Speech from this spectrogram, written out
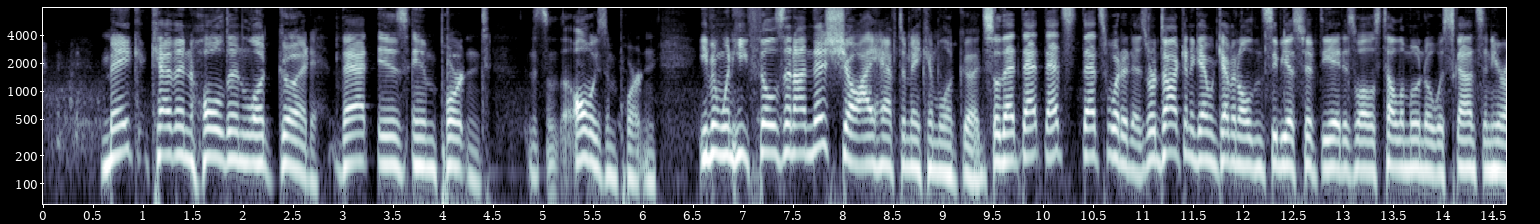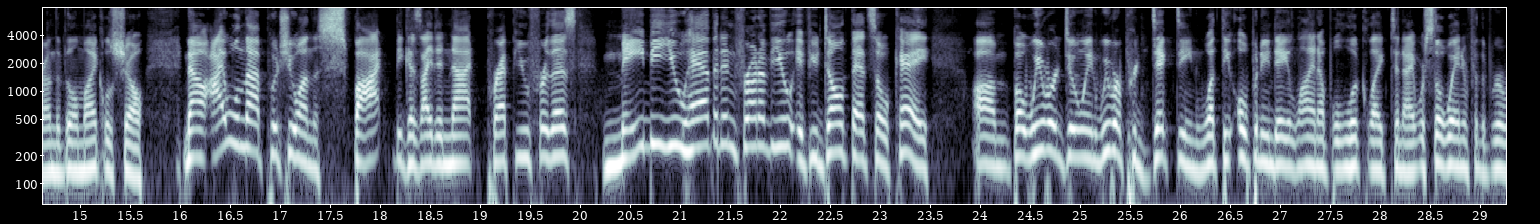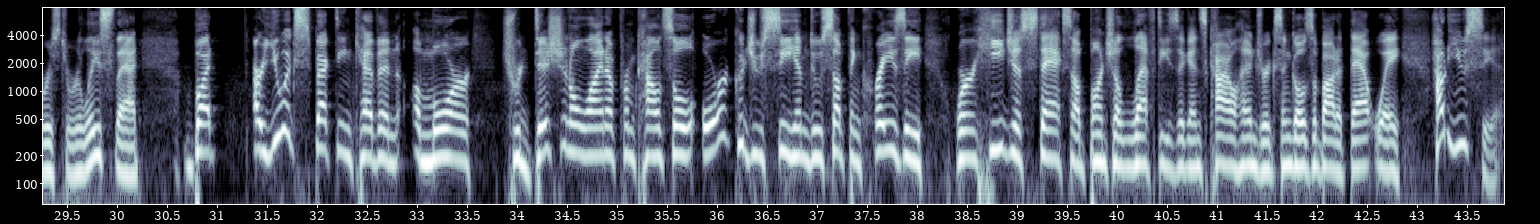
Make Kevin Holden look good. That is important. It's always important even when he fills in on this show, I have to make him look good. So that that that's that's what it is. We're talking again with Kevin Holden, CBS 58, as well as Telemundo, Wisconsin, here on the Bill Michaels Show. Now, I will not put you on the spot because I did not prep you for this. Maybe you have it in front of you. If you don't, that's okay. Um, but we were doing, we were predicting what the opening day lineup will look like tonight. We're still waiting for the Brewers to release that. But are you expecting, Kevin, a more traditional lineup from Counsell, or could you see him do something crazy where he just stacks a bunch of lefties against Kyle Hendricks and goes about it that way? How do you see it?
